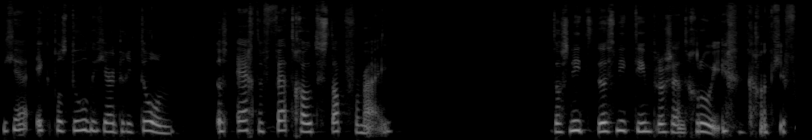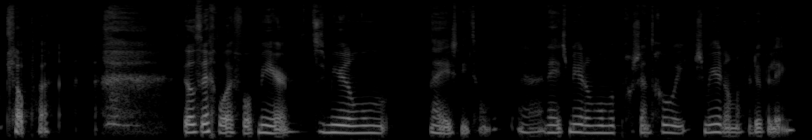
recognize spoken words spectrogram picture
Weet je, ik als doel dit jaar drie ton. Dat is echt een vet grote stap voor mij. Dat is niet, dat is niet 10% groei, kan ik je verklappen. Dat is echt wel even wat meer. Dat is meer dan, nee, is niet 100. Uh, nee, het is meer dan 100% groei. Het is meer dan een verdubbeling.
